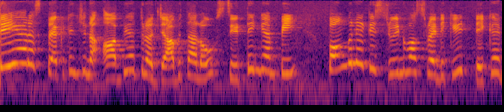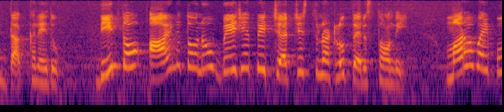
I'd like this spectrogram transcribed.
టీఆర్ఎస్ ప్రకటించిన అభ్యర్థుల జాబితాలో సిట్టింగ్ ఎంపీ పొంగులేటి శ్రీనివాసరెడ్డికి టికెట్ దక్కలేదు. దీంతో ఆయనతోనూ బీజేపీ చర్చిస్తున్నట్లు తెలుస్తోంది. మరోవైపు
